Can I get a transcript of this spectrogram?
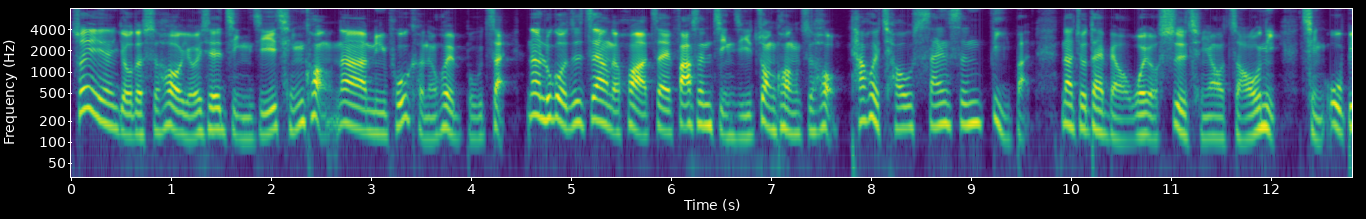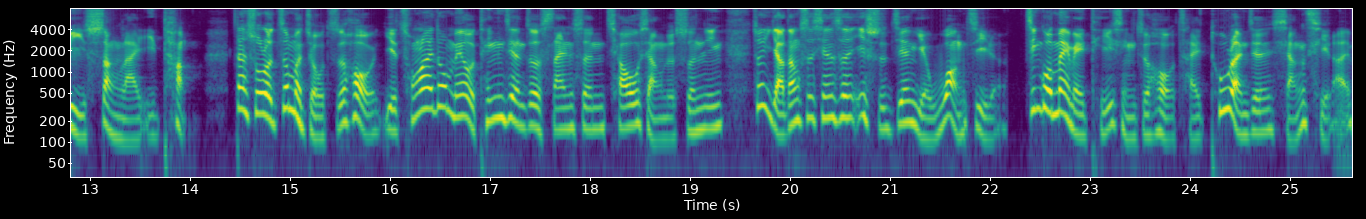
所以有的时候有一些紧急情况，那女仆可能会不在。那如果是这样的话，在发生紧急状况之后，他会敲三声地板，那就代表我有事情要找你，请务必上来一趟。但说了这么久之后，也从来都没有听见这三声敲响的声音，所以亚当斯先生一时间也忘记了。经过妹妹提醒之后，才突然间想起来。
